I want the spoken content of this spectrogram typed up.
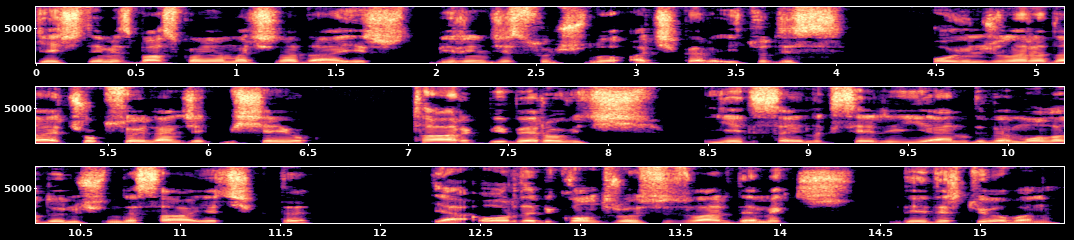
geçtiğimiz Baskonya maçına dair birinci suçlu açık ara Itudis. Oyunculara dair çok söylenecek bir şey yok. Tarık Biberovic 7 sayılık seri yendi ve mola dönüşünde sahaya çıktı. Ya orada bir kontrolsüz var demek dedirtiyor bana.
